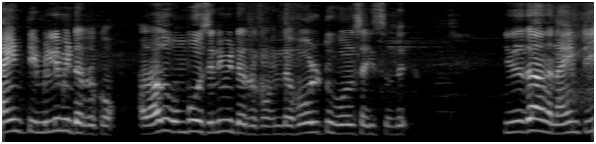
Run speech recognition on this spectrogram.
90 மில்லிமீட்டர் இருக்கும். அதாவது ஒம்பது சென்டிமீட்டர் இருக்கும். இந்த ஹோல் டு ஹோல் சைஸ் வந்து. இதுதான் அந்த 90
